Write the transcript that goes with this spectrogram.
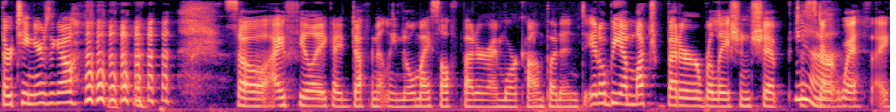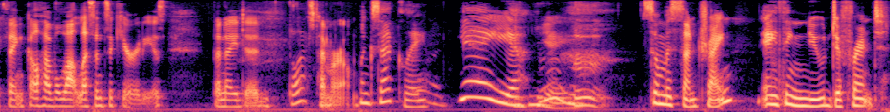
13 years ago. so I feel like I definitely know myself better. I'm more confident. It'll be a much better relationship to Yeah. start with. I think I'll have a lot less insecurities than I did the last time around. Exactly. Yay. So, Miss Sunshine, anything new, different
